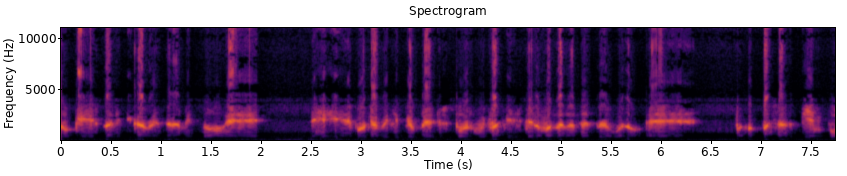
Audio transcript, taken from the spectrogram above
lo que es planificar un entrenamiento, eh, eh porque al principio esto es muy fácil y te lo mandan a hacer, pero bueno, eh, pasar tiempo,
